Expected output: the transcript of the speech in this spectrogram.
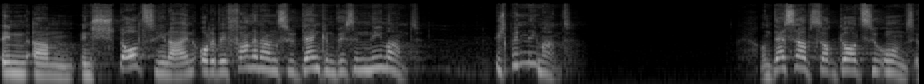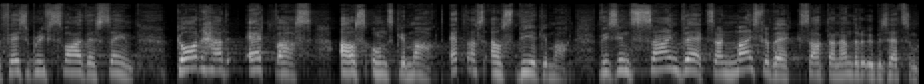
in, ähm, in Stolz hinein oder wir fangen an zu denken, wir sind niemand. Ich bin niemand. Und deshalb sagt Gott zu uns, Epheserbrief 2, Vers 10, Gott hat etwas aus uns gemacht, etwas aus dir gemacht. Wir sind sein Werk, sein Meisterwerk, sagt eine andere Übersetzung,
